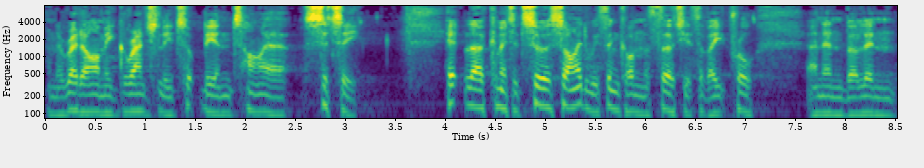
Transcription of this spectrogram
and the Red Army gradually took the entire city. Hitler committed suicide, we think, on the 30th of April, and then Berlin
